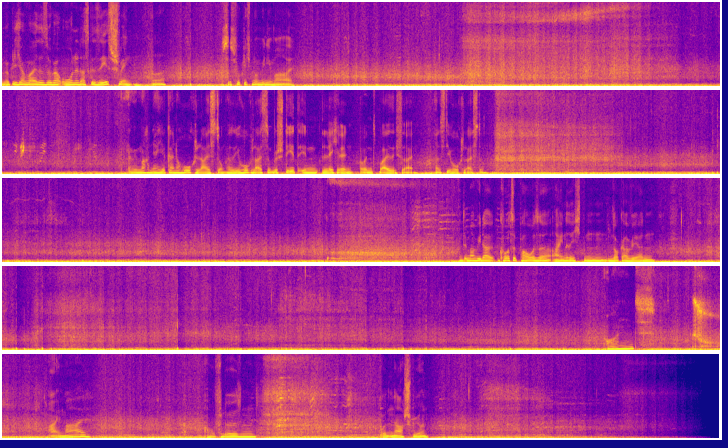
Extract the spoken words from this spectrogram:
Möglicherweise sogar ohne das Gesäß schwenken. Das ist wirklich nur minimal. Wir machen ja hier keine Hochleistung. Also die Hochleistung besteht in Lächeln und bei sich sein. Das ist die Hochleistung. Und immer wieder kurze Pause, einrichten, locker werden. Einmal auflösen und nachspüren.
